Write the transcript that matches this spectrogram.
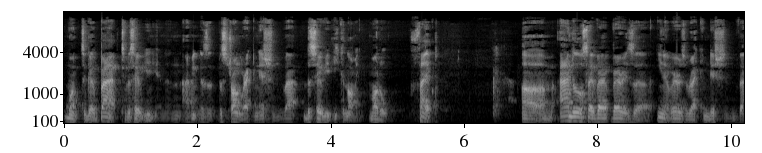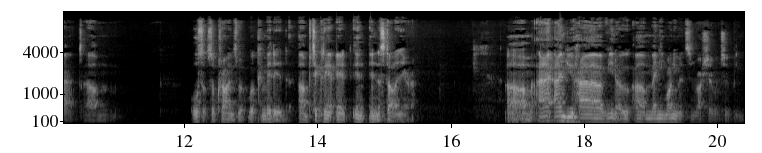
want to go back to the Soviet Union, and I think there's a, a strong recognition that the Soviet economic model failed. Um, and also there, there is a you know there is a recognition that um, all sorts of crimes were, were committed, um, particularly in, in, in, the Stalin era. Um, and, and, you have you know um, many monuments in Russia which have been,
